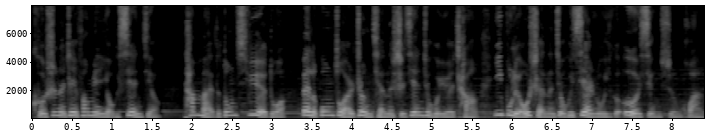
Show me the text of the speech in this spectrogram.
可是呢，这方面有个陷阱，他们买的东西越多，为了工作而挣钱的时间就会越长，一不留神呢，就会陷入一个恶性循环。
